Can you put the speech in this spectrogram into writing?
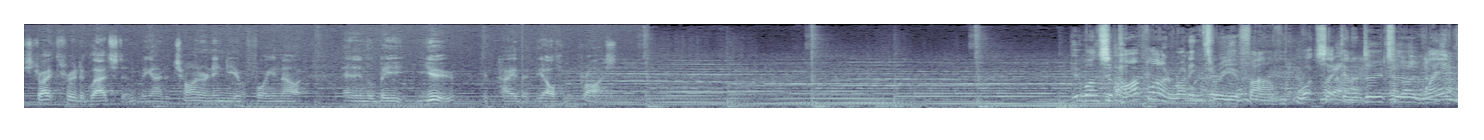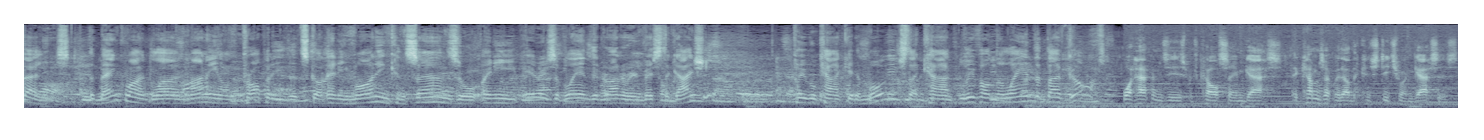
straight through to Gladstone, be going to China and India before you know it, and it'll be you who pay the, the ultimate price. Who wants a pipeline running through your farm? What's that going to do to land values? The bank won't loan money on property that's got any mining concerns or any areas of land that are under investigation. People can't get a mortgage, they can't live on the land that they've got. What happens is with coal seam gas, it comes up with other constituent gases.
